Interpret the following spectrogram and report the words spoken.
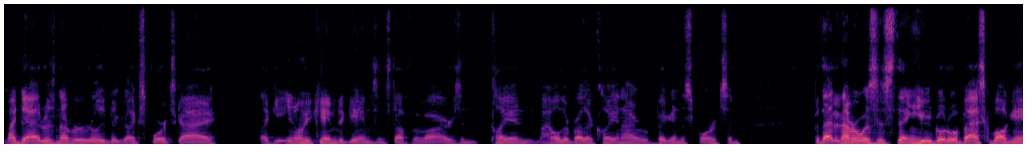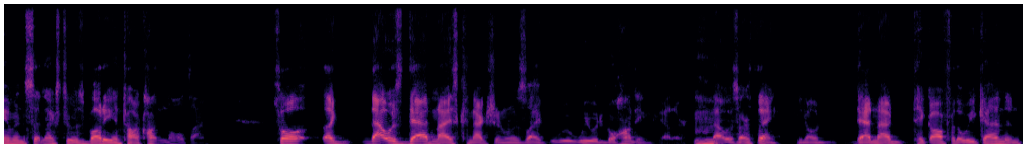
my dad was never a really big like sports guy. Like you know, he came to games and stuff of ours, and Clay and my older brother Clay and I were big into sports, and but that never was his thing. He would go to a basketball game and sit next to his buddy and talk hunting the whole time. So like that was dad and I's connection was like we, we would go hunting together. Mhm. That was our thing. You know, dad and I'd take off for the weekend and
